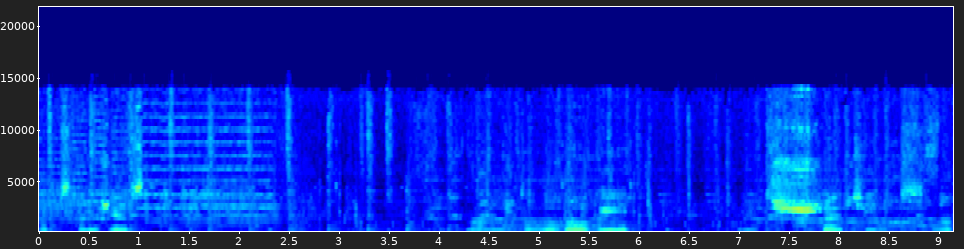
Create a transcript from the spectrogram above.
Ups, ten już jest. Mamy drugi. I trzeci. Ups. O.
